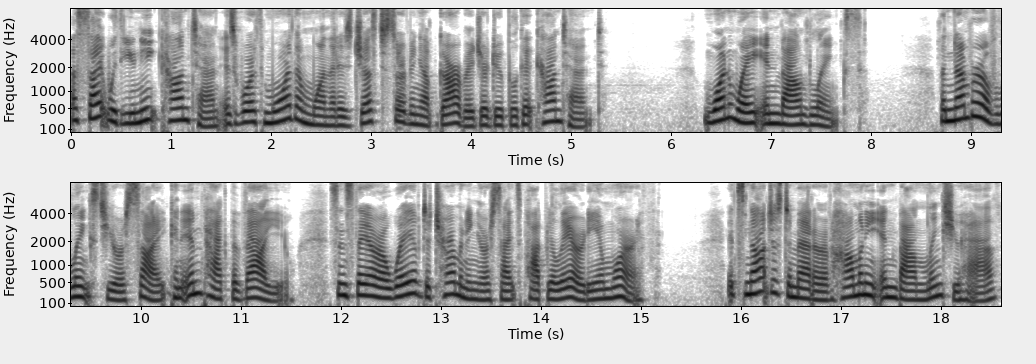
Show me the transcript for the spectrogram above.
A site with unique content is worth more than one that is just serving up garbage or duplicate content. One way inbound links. The number of links to your site can impact the value, since they are a way of determining your site's popularity and worth. It's not just a matter of how many inbound links you have,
